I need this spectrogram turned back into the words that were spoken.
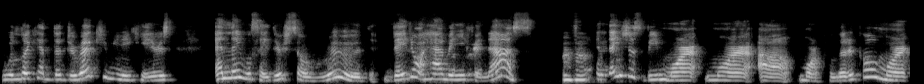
will look at the direct communicators and they will say they're so rude. They don't have any finesse. Mm-hmm. And they just be more, more, uh, more political, more.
